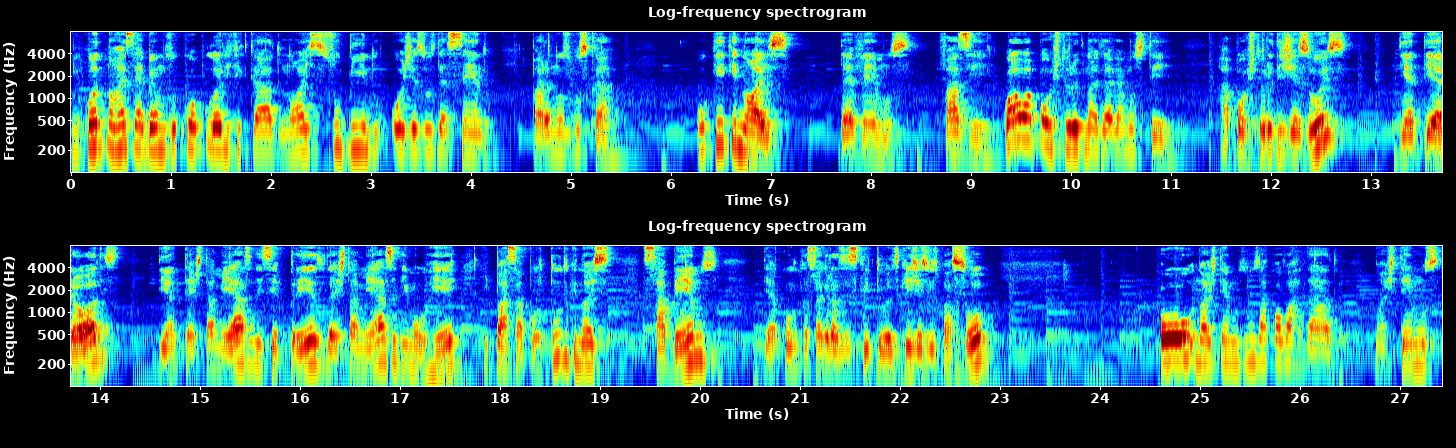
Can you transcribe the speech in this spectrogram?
enquanto não recebemos o corpo glorificado, nós subindo ou Jesus descendo para nos buscar, o que que nós devemos fazer? Qual a postura que nós devemos ter? A postura de Jesus diante de Herodes, diante desta ameaça de ser preso, desta ameaça de morrer e passar por tudo que nós sabemos, de acordo com as Sagradas Escrituras, que Jesus passou, ou nós temos nos acovardado, nós temos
